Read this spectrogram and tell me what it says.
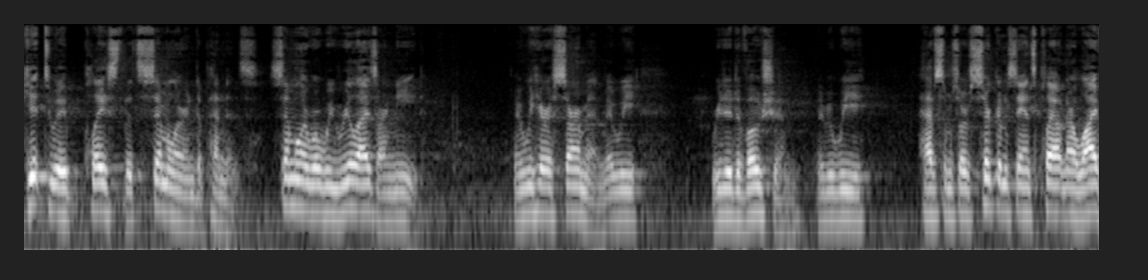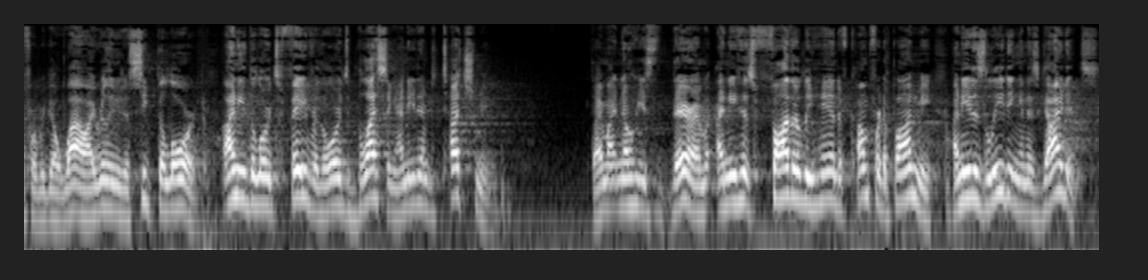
get to a place that's similar in dependence, similar where we realize our need. Maybe we hear a sermon, maybe we read a devotion, maybe we have some sort of circumstance play out in our life where we go, wow, I really need to seek the Lord. I need the Lord's favor, the Lord's blessing. I need Him to touch me. I might know He's there. I need His fatherly hand of comfort upon me. I need His leading and His guidance.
